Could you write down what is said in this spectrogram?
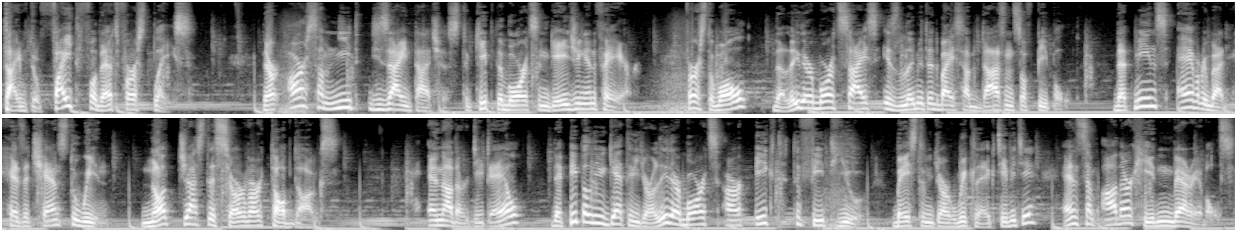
Time to fight for that first place. There are some neat design touches to keep the boards engaging and fair. First of all, the leaderboard size is limited by some dozens of people. That means everybody has a chance to win, not just the server top dogs. Another detail the people you get in your leaderboards are picked to fit you, based on your weekly activity and some other hidden variables.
